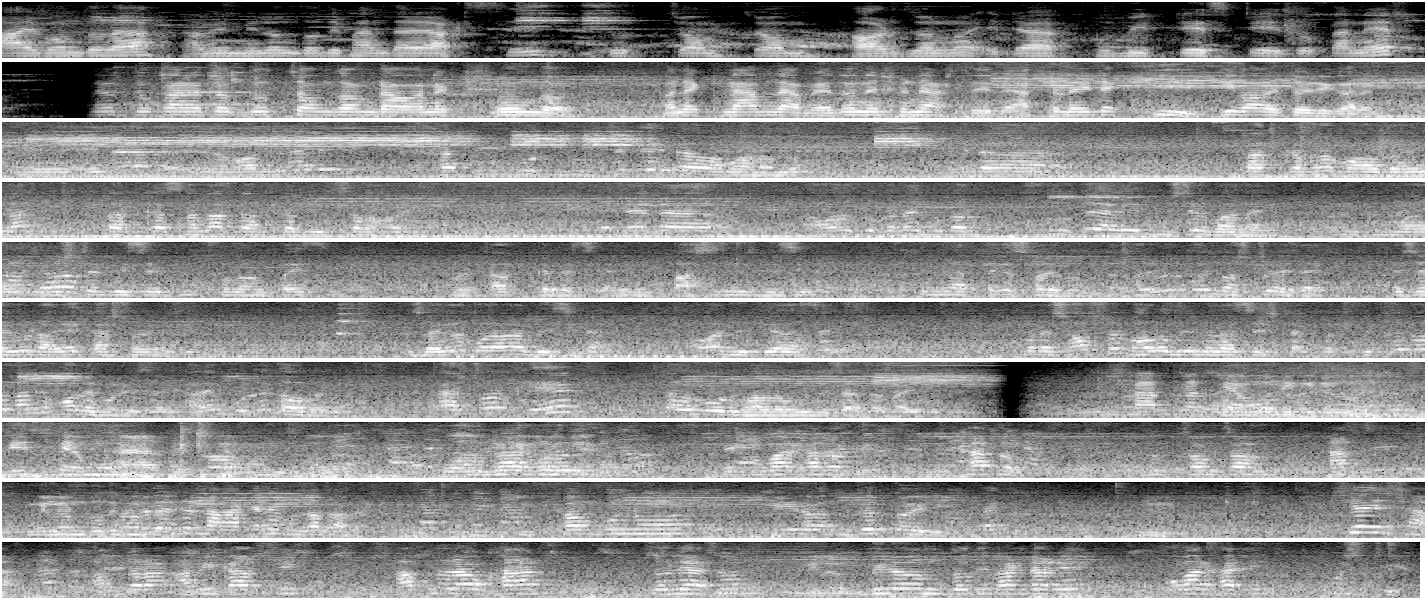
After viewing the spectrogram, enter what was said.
High বন্ধুরা, আমি মিলন দধি ভান্ডারে আসছি। দুধ চমচম হওয়ার জন্য। এটা খুবই টেস্টি এই দোকানের। দোকানে তো দুধ চমচমটা অনেক সুন্দর, অনেক নাম দাম এজন্য শুনে আসছি। আসলে এটা কি? কীভাবে তৈরি করেন? এটা থেকে এটা এটা টাটকা পাওয়া যায় না। টাটকা ছানা টাটকা দুধ ছাড়া হয় আমাদের দোকানে দোকান শুরুতে আমি মিষ্টি বানাই। মিষ্টি বেছে খুব সুনাম পাইছি। মানে টাটকা বেছি আমি বাসি জিনিস বেশি না। তিন হাজার থেকে ছয় ঘণ্টা ছয় ঘণ্টা পরে নষ্ট হয়ে যায়। এই ছয় ঘণ্টা আগে কাস্টমার বেশি দিই ছয় ঘণ্টা পরে আমরা বেশি না। আমার নিতে আছে মানে সবসময় ভালো দিয়ে দেওয়ার চেষ্টা করি। বিক্রি না হলে ফলে পড়ে যায়। আমি বললে তো হবে না। কাস্টমার খেয়ে তার বল ভালো বুঝতে চাইতে চাই স্বাদটা কেমন? টেস্ট কেমন? হ্যাঁ টেস্ট কেমন? কুমার খালো বিখ্যাত। দুধ চমচম খাচ্ছি। মিলন দুধি না খেলে বোঝা যাবে। সম্পূর্ণ ক্ষীর ও দুধের তৈরি তাই তো? সেই সার আপনারা আমি খাচ্ছি। আপনারাও খান। চলে আসুন মিলন। মিলন দধি ভাণ্ডারে কুমারখালী কুষ্টিয়া।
